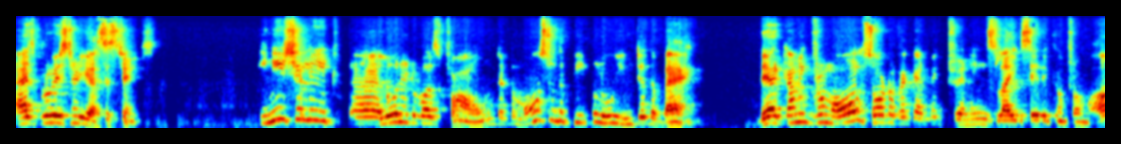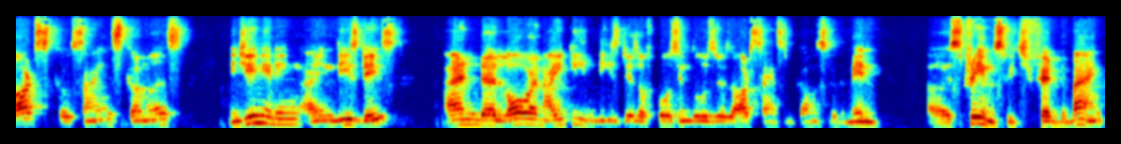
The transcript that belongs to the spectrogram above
as probationary assistants. Initially, uh, alone it was found that the, most of the people who enter the bank, they are coming from all sort of academic trainings, like say they come from arts, science, commerce, engineering uh, in these days, and uh, law and IT in these days, of course, in those days, arts, science, and commerce were the main uh, streams which fed the bank.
